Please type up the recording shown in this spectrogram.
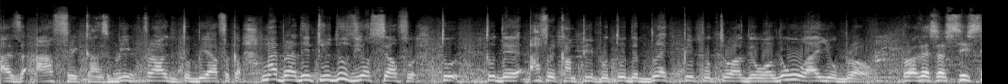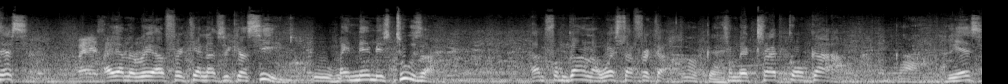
as Africans. Be proud to be African. My brother, introduce yourself to, to the African people, to the black people throughout the world. Who are you, bro? Brothers and sisters, I am a real African as you can see. Mm-hmm. My name is Tuza. I'm from Ghana, West Africa. Okay. From a tribe called Ga. God. Yes,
